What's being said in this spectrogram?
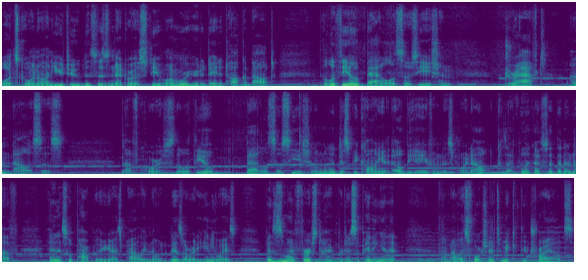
What's going on YouTube? This is Necro Steve and we're here today to talk about the Lithio Battle Association Draft Analysis. Now of course, the Lithio Battle Association, I'm going to just be calling it LBA from this point out because I feel like I've said that enough and it's so popular you guys probably know what it is already anyways. But this is my first time participating in it. Um, I was fortunate to make it through tryouts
